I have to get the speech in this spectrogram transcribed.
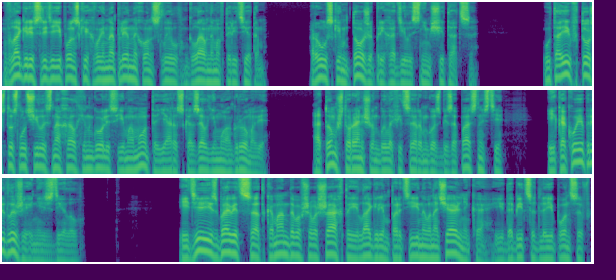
В лагере среди японских военнопленных он слыл главным авторитетом. Русским тоже приходилось с ним считаться. Утаив то, что случилось на Халхинголе с Ямамото, я рассказал ему о Громове, о том, что раньше он был офицером госбезопасности, и какое предложение сделал. Идея избавиться от командовавшего шахтой и лагерем партийного начальника и добиться для японцев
